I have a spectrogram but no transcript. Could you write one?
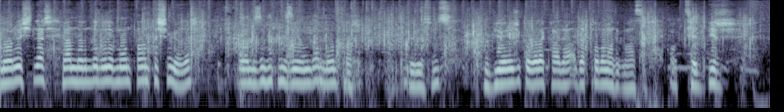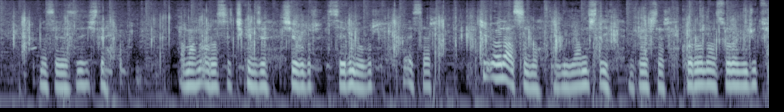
Norveçliler yanlarında böyle mont falan taşımıyorlar. Ama bizim hepimizin yanında mont var. Görüyorsunuz. Biyolojik olarak hala adapte olamadık maalesef. O tedbir meselesi işte aman orası çıkınca şey olur, serin olur, eser. Ki öyle aslında. Yani yanlış değil arkadaşlar. Koronadan sonra vücut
